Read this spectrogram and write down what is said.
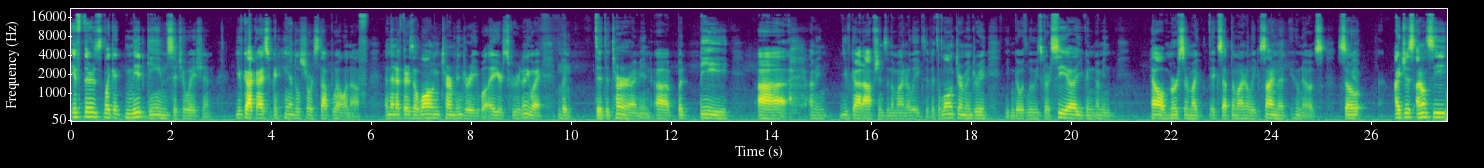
if there's like a mid game situation, you've got guys who can handle shortstop well enough. And then if there's a long term injury, well, A, you're screwed anyway. But Mhm. to, to Turner, I mean. Uh, but B, uh, I mean, you've got options in the minor leagues. If it's a long term injury, you can go with Luis Garcia. You can, I mean, hell, Mercer might accept a minor league assignment. Who knows? So I just, I don't see.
